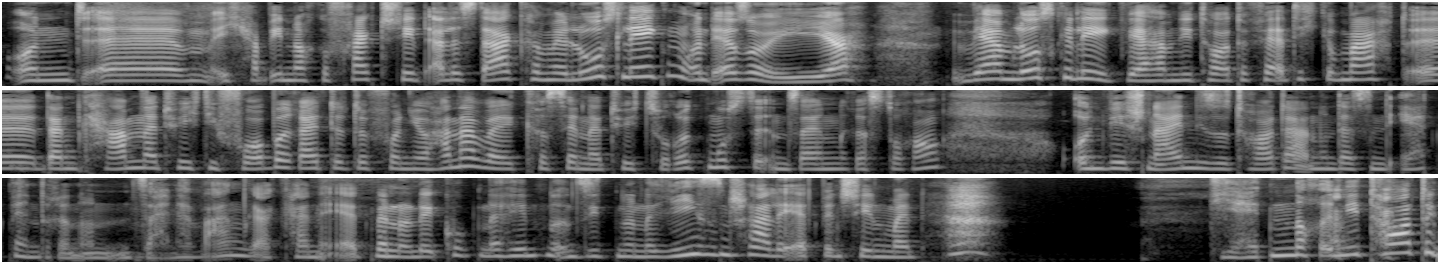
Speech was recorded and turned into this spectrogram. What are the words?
Und ähm, ich habe ihn noch gefragt, steht alles da, können wir loslegen? Und er so, ja, wir haben losgelegt, wir haben die Torte fertig gemacht. Äh, dann kam natürlich die Vorbereitete von Johanna, weil Christian natürlich zurück musste in sein Restaurant. Und wir schneiden diese Torte an und da sind Erdbeeren drin. Und in seiner waren gar keine Erdbeeren. Und er guckt nach hinten und sieht nur eine Riesenschale Erdbeeren stehen und meint, "Ah, die hätten noch in die Torte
